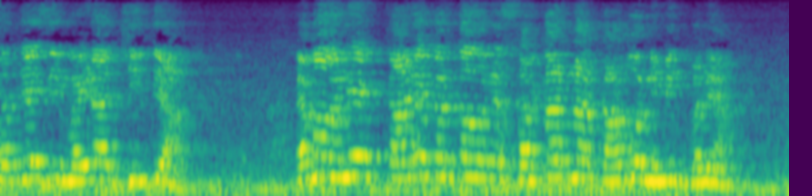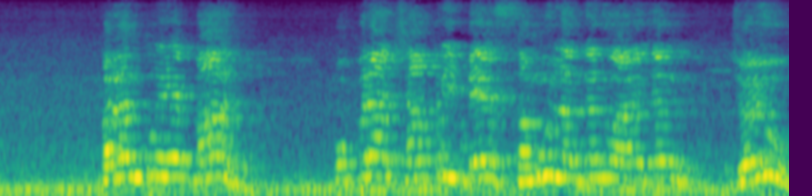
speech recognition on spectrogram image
સંજયસિંહ મૈડા જીત્યા. એમાં અનેક કાર્યકર્તાઓ અને સરકારના કામો નિમિત્ત બન્યા. પરંતુ એ બાદ ઉપરા છાપરી બે સમૂહ લગ્નનું આયોજન જોયું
